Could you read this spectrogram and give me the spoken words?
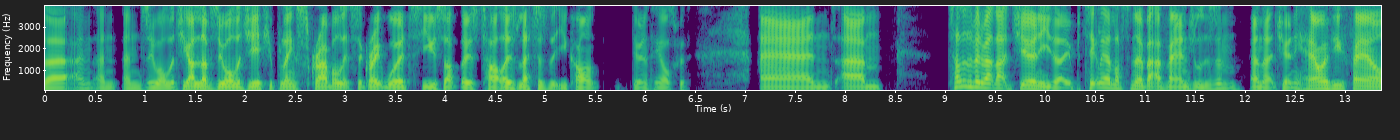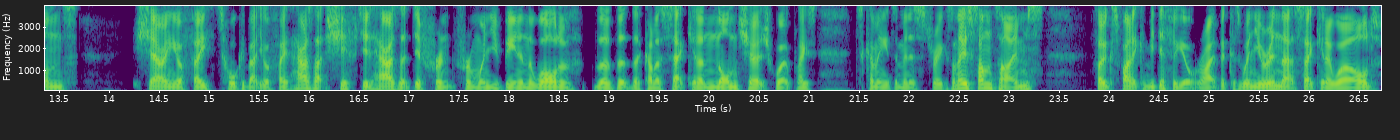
uh, and and and zoology. I love zoology. If you're playing Scrabble, it's a great word to use up those tar- those letters that you can't do anything else with. And um, tell us a bit about that journey, though. Particularly, I'd love to know about evangelism and that journey. How have you found sharing your faith, talking about your faith? How has that shifted? How is that different from when you've been in the world of the the, the kind of secular non-church workplace to coming into ministry? Because I know sometimes folks find it can be difficult, right? Because when you're in that secular world,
